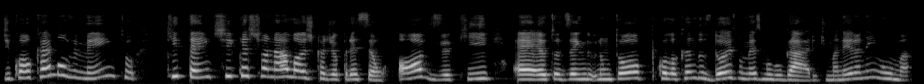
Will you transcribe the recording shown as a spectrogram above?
de qualquer movimento que tente questionar a lógica de opressão. Óbvio que é, eu estou dizendo, não estou colocando os dois no mesmo lugar, de maneira nenhuma.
